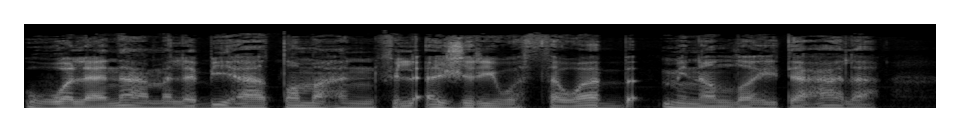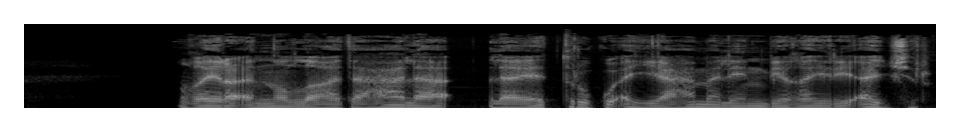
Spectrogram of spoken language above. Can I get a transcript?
ولا نعمل بها طمعا في الأجر والثواب من الله تعالى غير أن الله تعالى لا يترك أي عمل بغير أجر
